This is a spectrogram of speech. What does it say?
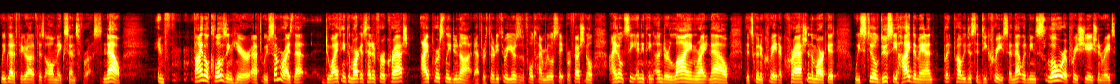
We've got to figure out if this all makes sense for us. Now, in final closing here, after we've summarized that, do I think the market's headed for a crash? I personally do not. After 33 years as a full-time real estate professional, I don't see anything underlying right now that's going to create a crash in the market. We still do see high demand, but probably just a decrease. And that would mean slower appreciation rates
